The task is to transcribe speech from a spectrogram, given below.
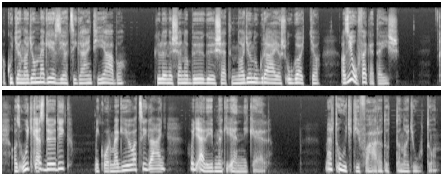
A kutya nagyon megérzi a cigányt hiába. Különösen a bőgőset nagyon ugrályos, ugatja, az jó fekete is. Az úgy kezdődik, mikor megjő a cigány, hogy elébb neki enni kell. Mert úgy kifáradott a nagy úton.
